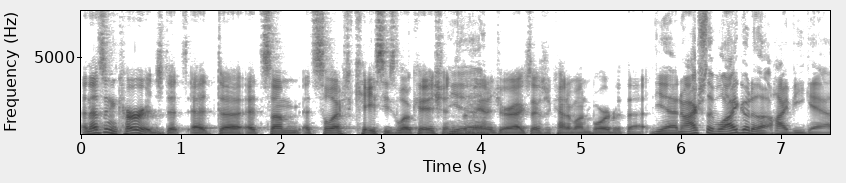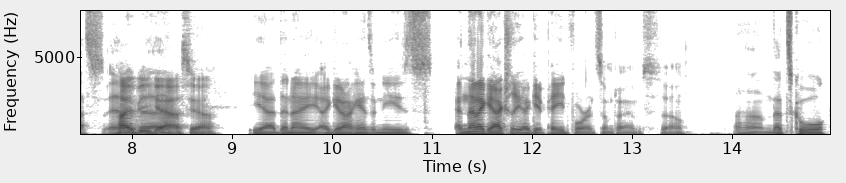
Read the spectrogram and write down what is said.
And that's encouraged at at uh, at some at select Casey's locations. The Yeah. manager is actually kind of on board with that. Yeah, no, actually, well, I go to the Hy-Vee gas. And, Hy-Vee uh, gas, yeah. Yeah, then I, I get on hands and knees and then I get, actually I get paid for it sometimes. So, um, that's cool.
